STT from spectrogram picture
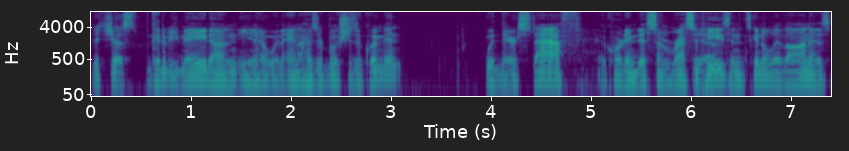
It's just going to be made on, you know, with Anheuser-Busch's equipment, with their staff, according to some recipes, and it's going to live on as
